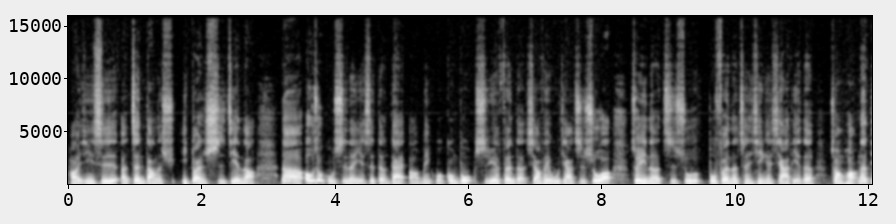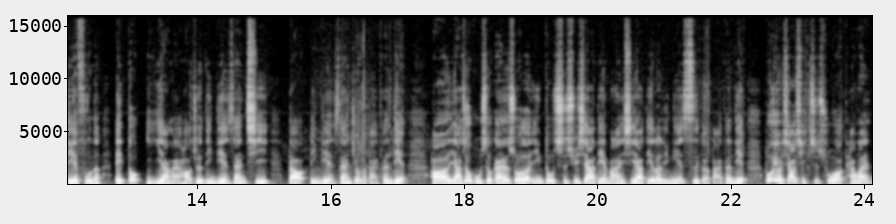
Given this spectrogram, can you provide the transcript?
好，已经是呃震荡了一段时间了。那欧洲股市呢，也是等待啊美国公布十月份的消费物价指数哦，所以呢，指数部分呢呈现一个下跌的状况。那跌幅呢，诶，都一样哎，好，就是零点三七到零点三九个百分点。好，亚洲股市我刚才说了，印度持续下跌，马来西亚跌了零点四个百分点。不过有消息指出哦，台湾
